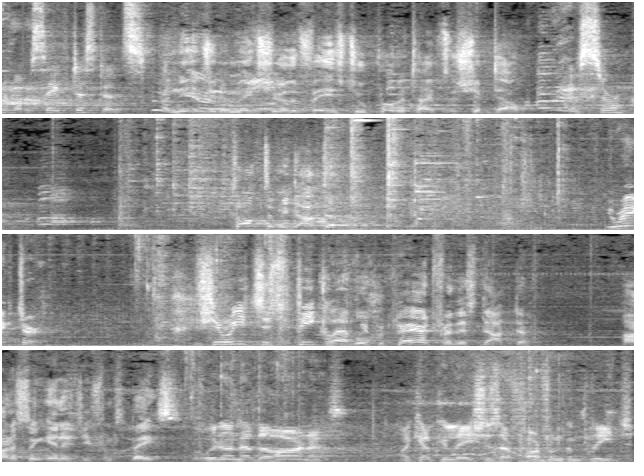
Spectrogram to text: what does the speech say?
Minimum safe distance. I need you to make sure the Phase 2 prototypes are shipped out. Yes, sir. Talk to me, Doctor. Director, she reaches peak level. We prepared for this, Doctor. Harnessing energy from space. But We don't have the harness. My calculations are far from complete.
